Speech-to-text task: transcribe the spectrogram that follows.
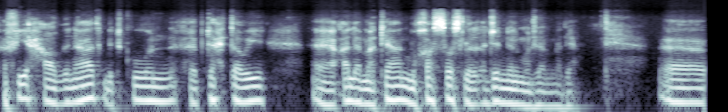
ففي حاضنات بتكون بتحتوي آه، على مكان مخصص للأجنة المجمدة. آه،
